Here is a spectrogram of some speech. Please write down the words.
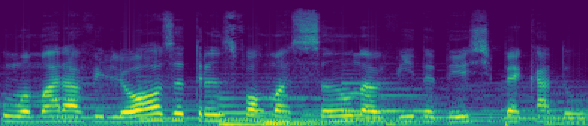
uma maravilhosa transformação na vida deste pecador.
